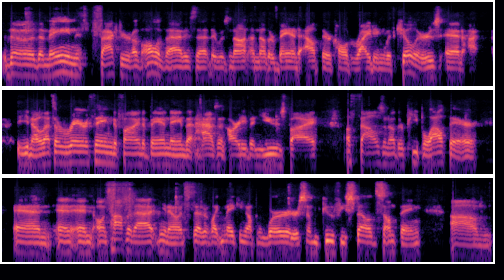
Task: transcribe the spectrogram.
the the main factor of all of that is that there was not another band out there called Riding with Killers, and I, you know that's a rare thing to find a band name that hasn't already been used by a thousand other people out there and and and on top of that you know instead of like making up a word or some goofy spelled something um,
